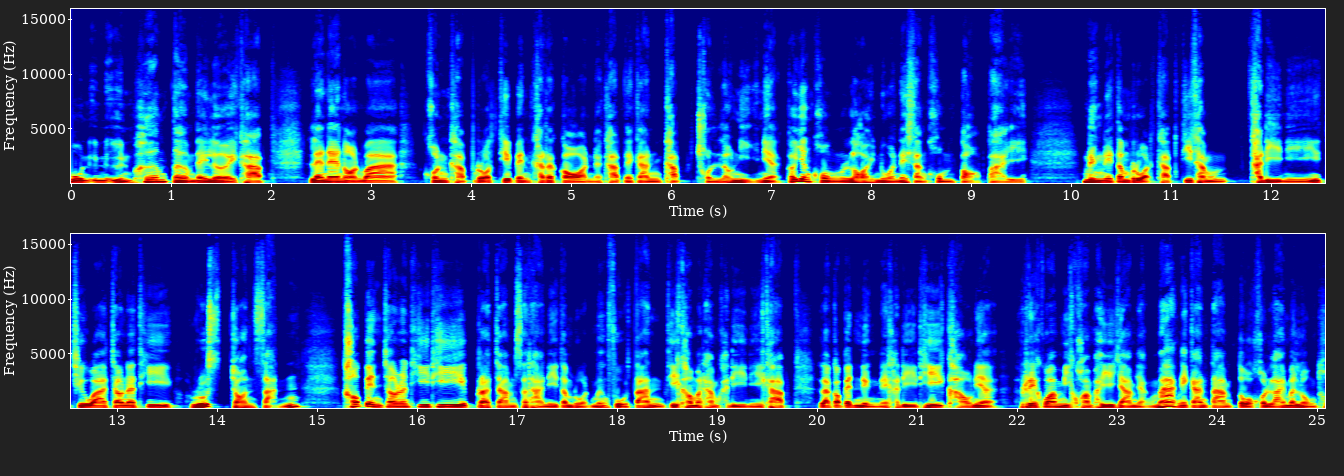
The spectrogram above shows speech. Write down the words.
มูลอื่นๆ เพิ่มเติมได้เลยครับ และแน่นอนว่าคนขับรถที่เป็นฆาตกรนะครับในการขับชนแล้วหนีเนี่ยก็ยังคงลอยนวลในสังคมต่อไปหนึ่งในตำรวจครับที่ทำ คดีนี้ชื่อว่าเจ้าหน้าที่รุสจอร์นสันเขาเป็นเจ้าหน้าที่ที่ประจำสถานีตำรวจเมืองฟูตันที่เข้ามาทำคดีนี้ครับแล้วก็เป็นหนึ่งในคดีที่เขาเนี่ยเรียกว่ามีความพยายามอย่างมากในการตามตัวคนร้ายมาลงโท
